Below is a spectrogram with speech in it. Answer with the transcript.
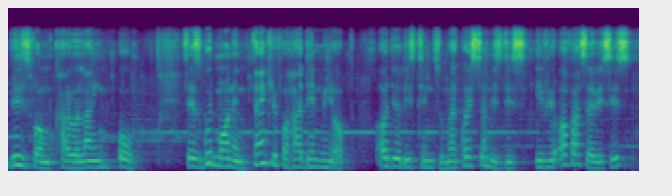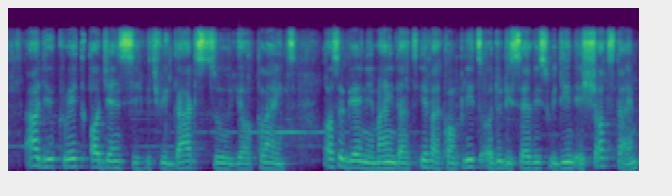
this is from Caroline O. It says, good morning. Thank you for adding me up. Audio listening to my question is this: If you offer services, how do you create urgency with regards to your clients? Also, bearing in mind that if I complete or do the service within a short time,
